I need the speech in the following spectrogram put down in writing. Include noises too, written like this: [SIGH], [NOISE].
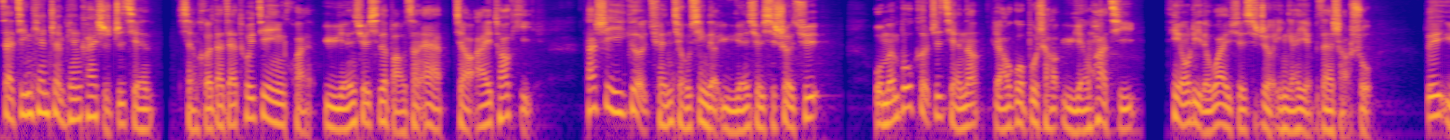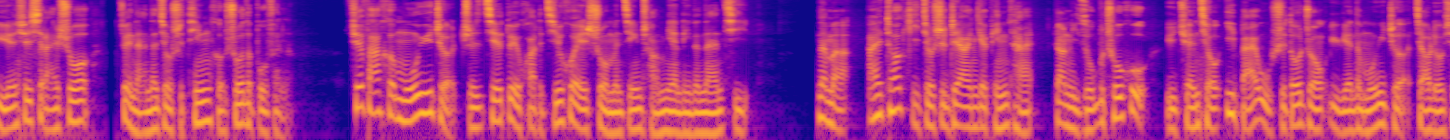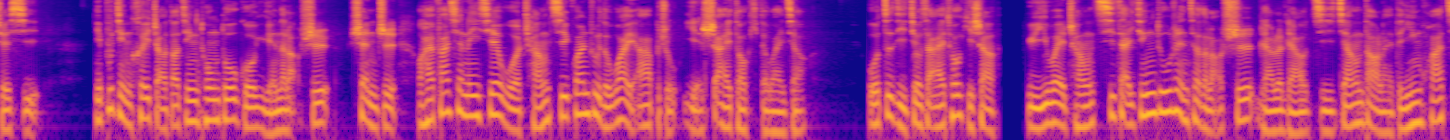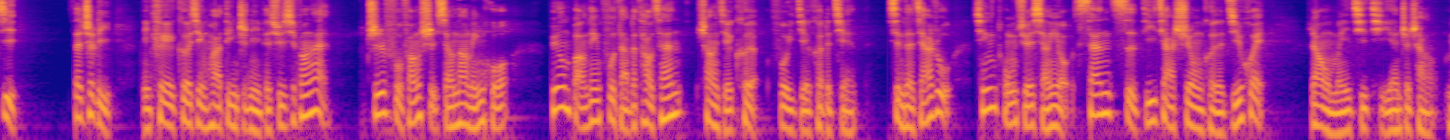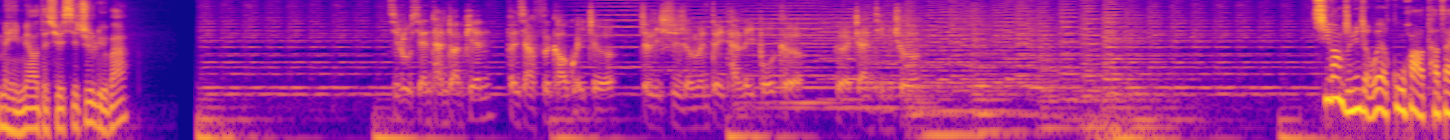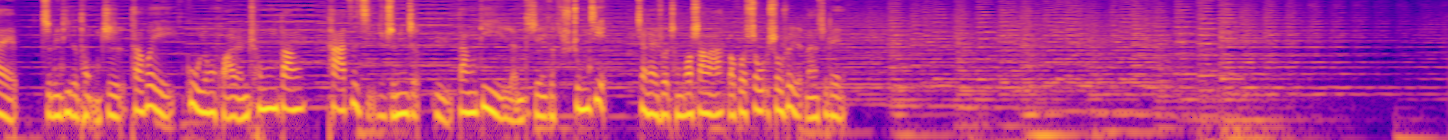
在今天正片开始之前，想和大家推荐一款语言学习的宝藏 App，叫 iTalki。它是一个全球性的语言学习社区。我们播客之前呢聊过不少语言话题，听友里的外语学习者应该也不在少数。对于语言学习来说，最难的就是听和说的部分了。缺乏和母语者直接对话的机会，是我们经常面临的难题。那么，iTalki 就是这样一个平台，让你足不出户与全球一百五十多种语言的母语者交流学习。你不仅可以找到精通多国语言的老师，甚至我还发现了一些我长期关注的外语 UP 主也是 iTalki 的外教。我自己就在 iTalki 上与一位长期在京都任教的老师聊了聊即将到来的樱花季。在这里，你可以个性化定制你的学习方案。支付方式相当灵活，不用绑定复杂的套餐，上一节课付一节课的钱。现在加入新同学享有三次低价试用课的机会，让我们一起体验这场美妙的学习之旅吧！记录闲谈短片，分享思考轨哲，这里是人文对谈类播客，各站停车。西方殖民者为了固化他在殖民地的统治，他会雇佣华人充当。他自己的殖民者与当地人的这一个中介，像刚才说承包商啊，包括收收税人啊之类的。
